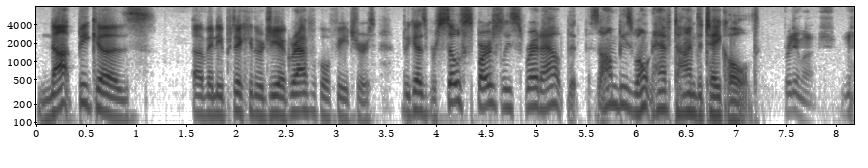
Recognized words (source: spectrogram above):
not because of any particular geographical features because we're so sparsely spread out that the zombies won't have time to take hold pretty much.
